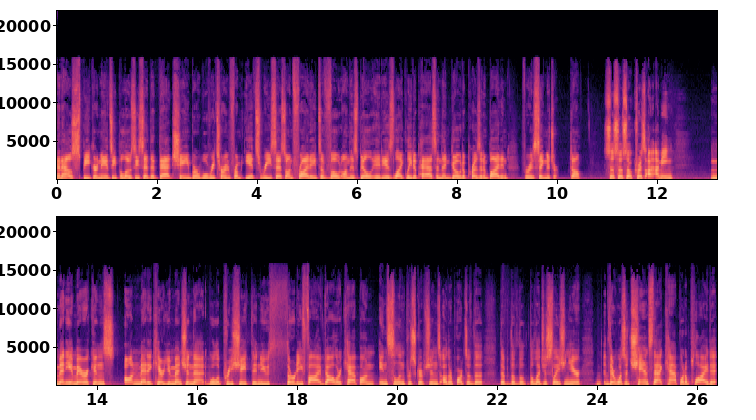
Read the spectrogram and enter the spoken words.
And House Speaker Nancy Pelosi said that that chamber will return from its recess on Friday to vote on this bill. It is likely to pass and then go to President Biden for his signature. Dom? So, so, so, Chris, I, I mean, many Americans on Medicare, you mentioned that, will appreciate the new $35 cap on insulin prescriptions, other parts of the, the, the, the, legislation here. There was a chance that cap would apply to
